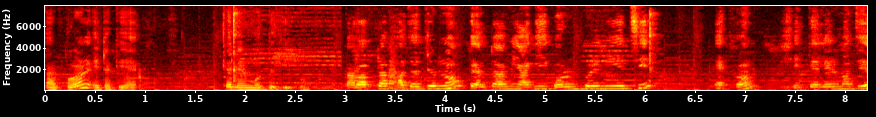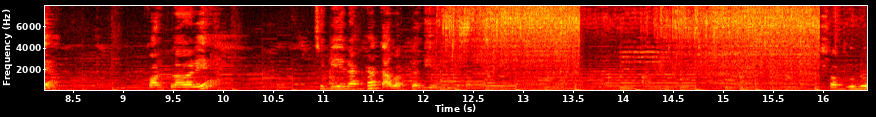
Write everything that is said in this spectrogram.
তারপর এটাকে তেলের মধ্যে দিব। কাবাবটা ভাজার জন্য তেলটা আমি আগেই গরম করে নিয়েছি। এখন সেই তেলের মাঝে কর্নফ্লাওয়ারে চুপিয়ে রাখা কাবাবটা দিয়ে দিতে হবে। সবগুলো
